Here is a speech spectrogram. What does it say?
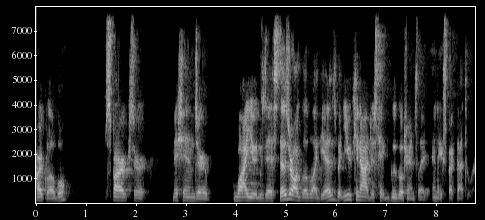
are global. Sparks or missions or why you exist, those are all global ideas, but you cannot just hit Google Translate and expect that to work.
